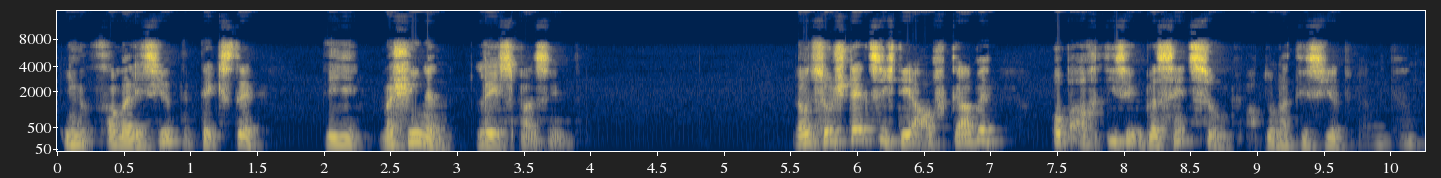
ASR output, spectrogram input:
in formalisierte Texte, die maschinenlesbar sind. Und so stellt sich die Aufgabe, ob auch diese Übersetzung automatisiert werden kann.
